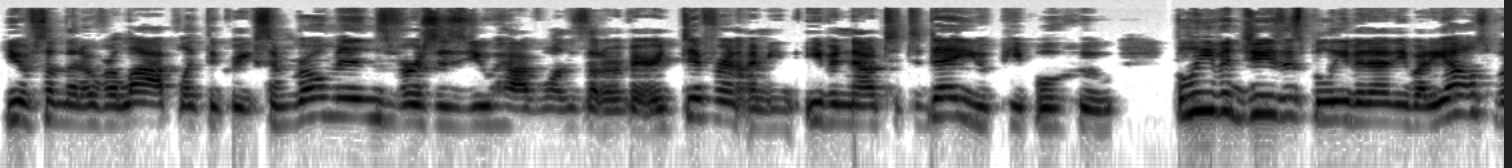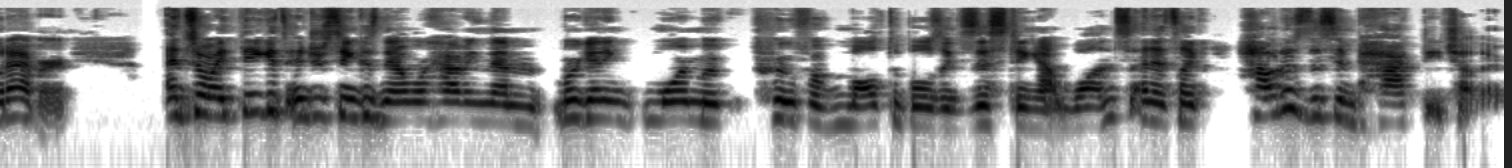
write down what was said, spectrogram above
you have some that overlap, like the Greeks and Romans, versus you have ones that are very different. I mean, even now to today, you have people who believe in Jesus, believe in anybody else, whatever. And so I think it's interesting because now we're having them, we're getting more and more proof of multiples existing at once. And it's like, how does this impact each other?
